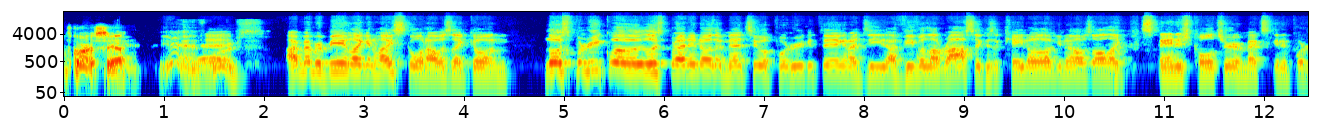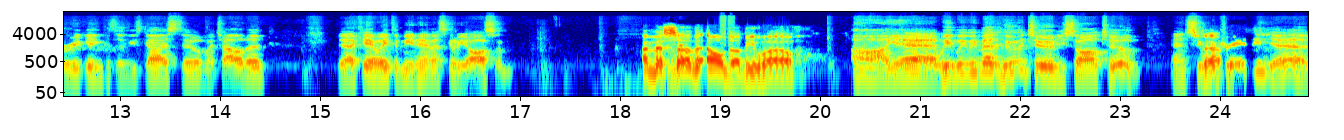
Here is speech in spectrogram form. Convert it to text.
Of course, yeah. Yeah, of Yeah. course. I remember being like in high school and I was like going Los Boricuas, Los, but I didn't know that meant to a Puerto Rican thing. And I did uh, Viva la Raza because of K Dog. You know, I was all like Spanish culture and Mexican and Puerto Rican because of these guys too in my childhood. Yeah, I can't wait to meet him. That's gonna be awesome. I miss uh, the LWO. Oh yeah, we we, we met Juventud. You saw too, and super Yeah. crazy. Yeah,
